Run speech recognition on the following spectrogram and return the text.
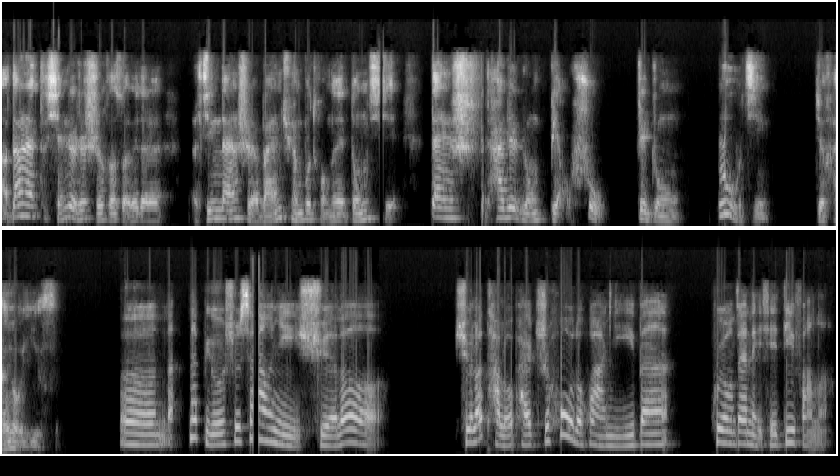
啊，当然，贤者之石和所谓的金丹是完全不同的东西，但是它这种表述、这种路径就很有意思。呃，那那比如说像你学了学了塔罗牌之后的话，你一般会用在哪些地方呢？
